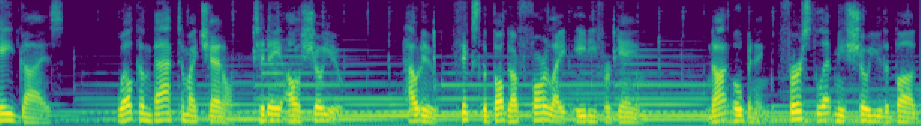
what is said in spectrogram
Hey guys. Welcome back to my channel. Today I'll show you how to fix the bug of Farlight 84 game. Not opening. First let me show you the bug.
